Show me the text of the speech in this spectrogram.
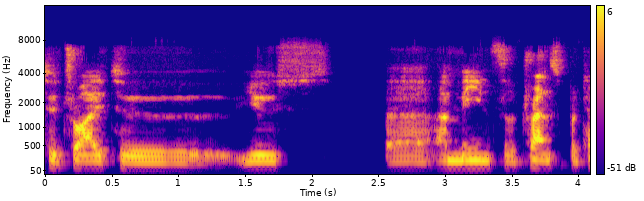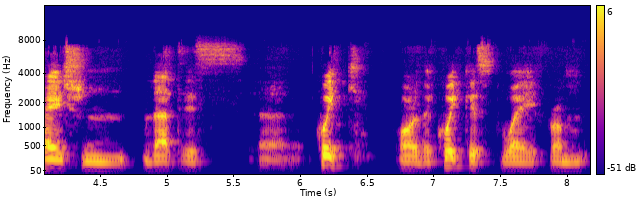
to try to use uh, a means of transportation that is uh, quick or the quickest way from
